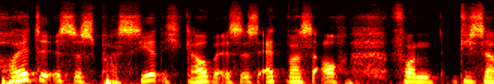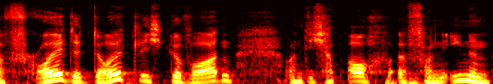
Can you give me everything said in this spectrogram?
Heute ist es passiert. Ich glaube, es ist etwas auch von dieser Freude deutlich geworden und ich habe auch äh, von Ihnen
